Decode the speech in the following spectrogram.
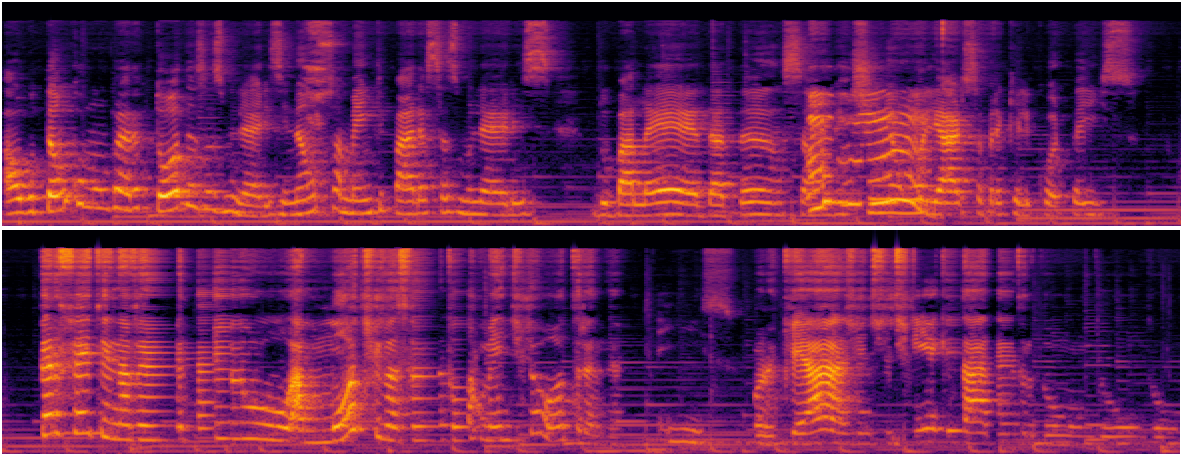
algo tão comum para todas as mulheres e não somente para essas mulheres do balé, da dança, onde uhum. tinham um olhar sobre aquele corpo, é isso? Perfeito, e na verdade a motivação é totalmente outra, né? Isso. Porque ah, a gente tinha que estar dentro do, do, do,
